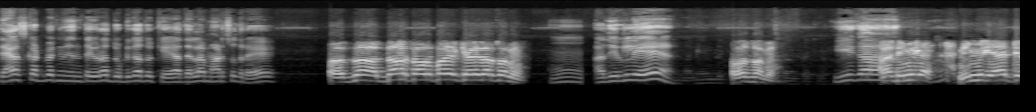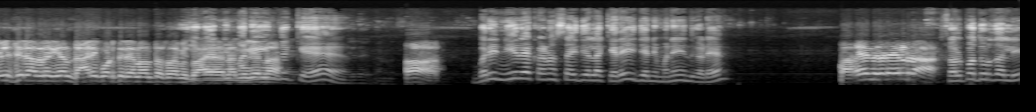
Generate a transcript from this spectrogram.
ಟ್ಯಾಕ್ಸ್ ಕಟ್ಬೇಕು ನೀನ್ ಇವರ ದುಡ್ಡಿಗೋದಕ್ಕೆ ಅದೆಲ್ಲ ಮಾಡಿಸಿದ್ರೆ? ಹದ್ನ ಹದಿನಾರು ಸಾವಿರ ರೂಪಾಯಿ ಕೇಳಿದಾರೆ ಸ್ವಾಮಿ. ಹ್ಮ್. ಅದಿರ್ಲಿ. ಹೌದು ಸ್ವಾಮಿ. ಈಗ ಅಲ್ಲ ನಿಮಗೆ ನಿಮಗೆ ತಿಳಿಸಿರ ಅದ್ರಾಗ ಏನ್ ದಾರಿ ಕೊಡ್ತೀರೇನೋ ಅಂತ ಸ್ವಾಮಿ ಈಗ ನಿಮ್ ಮನೆ ನಮಗೇನ ಹಿಂದಕ್ಕೆ ಹಾ. ಬರೀ ನೀರೇ ಕಾಣಿಸ್ತಾ ಇದೆಯಲ್ಲ ಕೆರೆ ಇದೆಯಾ ನಿಮ್ಮ ಮನೆ ಹಿಂದ್ಗಡೆ ಮನೆ ಹಿಂದ್ಗಡೆ ಇಲ್ರ? ಸ್ವಲ್ಪ ದೂರದಲ್ಲಿ.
